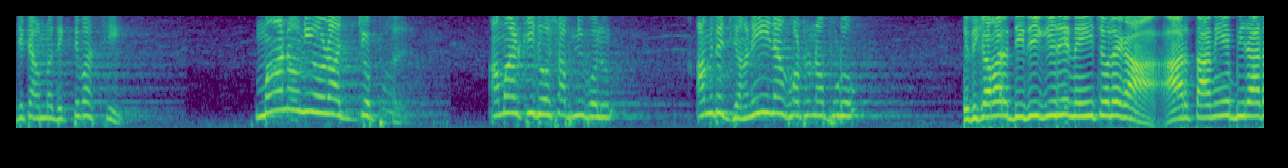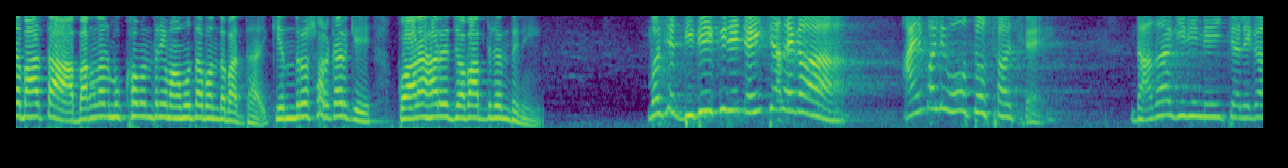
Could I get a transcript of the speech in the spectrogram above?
যেটা আমরা দেখতে পাচ্ছি। মাননীয় রাজ্যপাল আমার কি দোষ আপনি বলুন আমি তো জানিই না ঘটনা পুরো এদিকে আবার দিদিগিরি নেই চলেগা আর তা নিয়ে বিরাট বার্তা বাংলার মুখ্যমন্ত্রী মমতা বন্দ্যোপাধ্যায় কেন্দ্র সরকারকে কড়া হারে জবাব দিলেন তিনি বলছে दीदीगिरी नहीं चलेगा आई बोली वो तो सच है दादागिरी नहीं चलेगा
